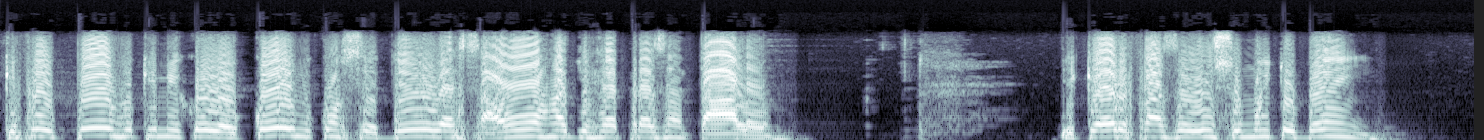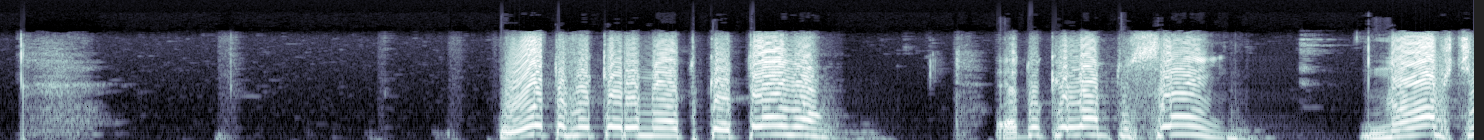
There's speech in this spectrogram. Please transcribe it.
que foi o povo que me colocou e me concedeu essa honra de representá-lo. E quero fazer isso muito bem. O outro requerimento que eu tenho é do quilômetro 100 norte,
